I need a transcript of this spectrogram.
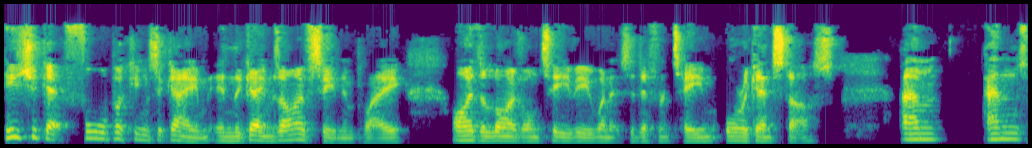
He should get four bookings a game in the games I've seen him play, either live on TV when it's a different team or against us. Um, and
